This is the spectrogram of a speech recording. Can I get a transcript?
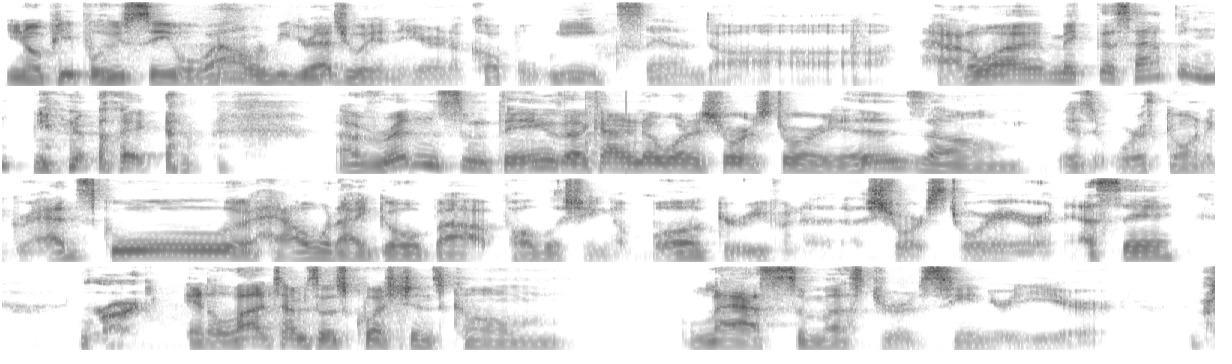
you know, people who say, "Well, wow, I'm going to be graduating here in a couple weeks," and uh, how do I make this happen? You know, like. I've written some things. I kind of know what a short story is. Um, is it worth going to grad school? How would I go about publishing a book or even a, a short story or an essay? Right. And a lot of times those questions come last semester of senior year.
